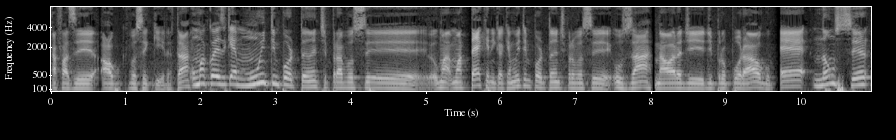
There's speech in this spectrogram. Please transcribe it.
a fazer algo que você queira, tá? Uma coisa que é muito importante para você, uma, uma, técnica que é muito importante para você usar na hora de, de propor algo é não ser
